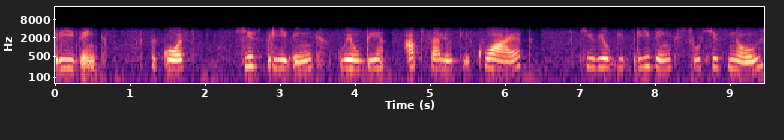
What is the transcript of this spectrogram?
breathing, because his breathing will be absolutely quiet. He will be breathing through his nose,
